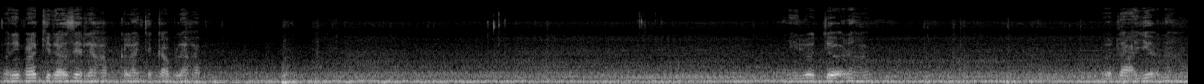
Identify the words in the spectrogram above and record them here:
ตอนนี้ภารกิจเราเสร็จแล้วครับกำลังจะกลับแล้วครับ มีร ถเยอะนะครับรถลาเยอะนะครับ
